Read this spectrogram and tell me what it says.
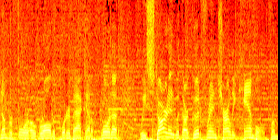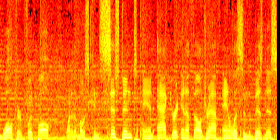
number four overall, the quarterback out of Florida. We started with our good friend Charlie Campbell from Walter Football, one of the most consistent and accurate NFL draft analysts in the business.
